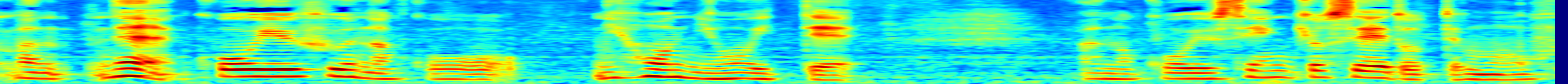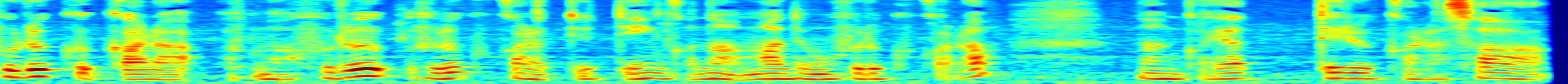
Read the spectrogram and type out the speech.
うまあねこういうふうなこう日本においてあのこういう選挙制度ってもう古くから、まあ古、古くからって言っていいんかな。まあでも古くからなんかやってるからさ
